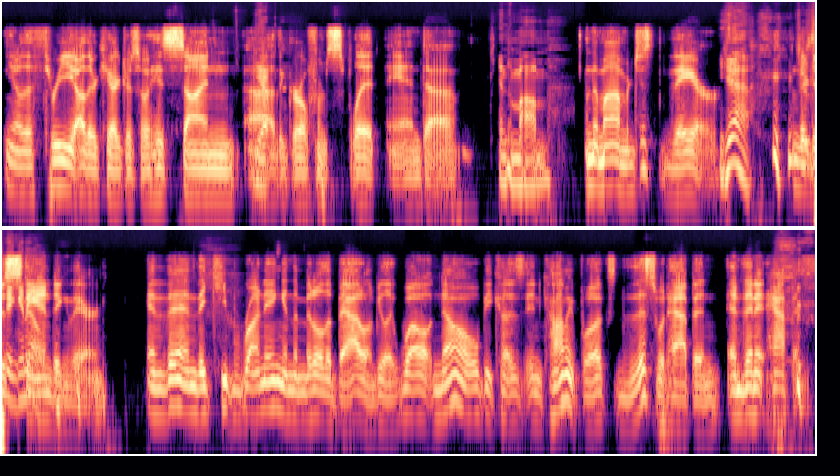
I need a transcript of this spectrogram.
you know, the three other characters. So his son, uh, Yep. the girl from Split, and uh, And the mom, and the mom are just there. yeah, and they're just hanging out. standing there. And then they keep running in the middle of the battle and be like, well, no, because in comic books, this would happen. And then it happens.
